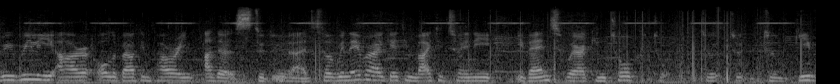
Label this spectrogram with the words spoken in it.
We really are all about empowering others to do that. So whenever I get invited to any events where I can talk to, to, to, to give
